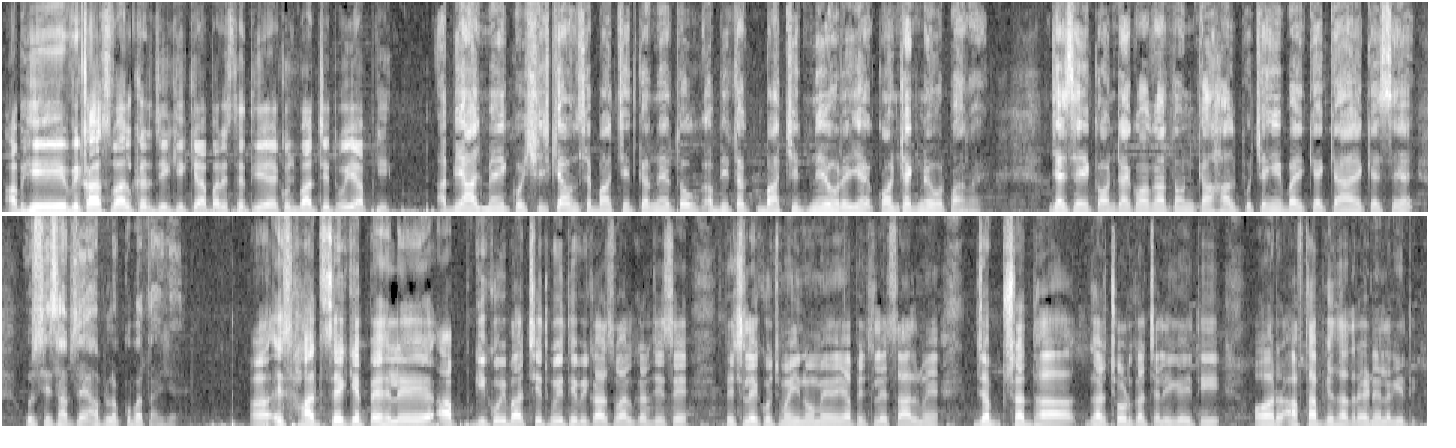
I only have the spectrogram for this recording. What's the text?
अभी विकास वालकर जी की क्या परिस्थिति है? कुछ बातचीत हुई आपकी? अभी आज मैं कोशिश किया उनसे बातचीत करने तो अभी तक बातचीत नहीं हो रही है कांटेक्ट नहीं हो पा रहा है। जैसे ही कांटेक्ट होगा तो उनका हाल पूछेंगे भाई क्या क्या है कैसे है उस हिसाब से आप लोग को बताइए। इस हादसे के पहले आपकी कोई बातचीत हुई थी विकास वालकर जी से पिछले कुछ महीनों में या पिछले साल में जब श्रद्धा घर छोड़कर चली गई थी और आफ्ताब के साथ रहने लगी थी?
